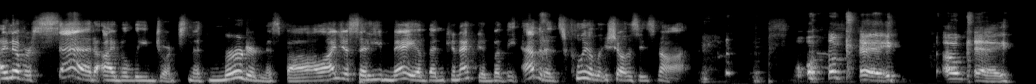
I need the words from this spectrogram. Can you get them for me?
I never said I believe George Smith murdered Miss Ball. I just said he may have been connected, but the evidence clearly shows he's not. Okay. Okay.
